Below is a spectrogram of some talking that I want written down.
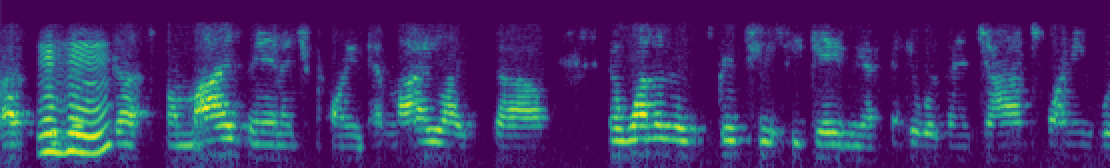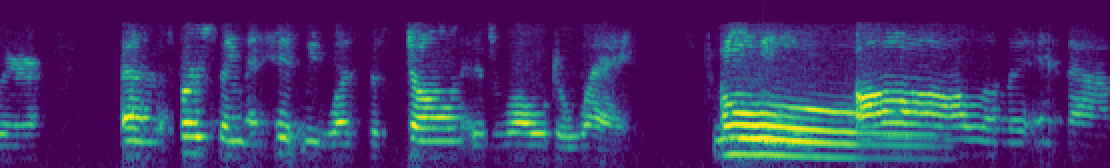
us to Mhm. discuss from my vantage point and my lifestyle. And one of the scriptures He gave me, I think it was in John 20, where um, the first thing that hit me was the stone is rolled away. Meaning Oh. all of it. And um,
